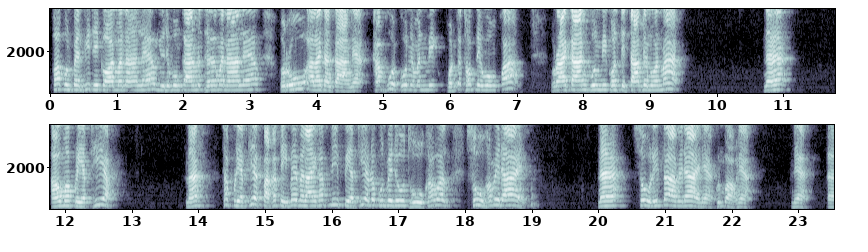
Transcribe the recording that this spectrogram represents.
เพราะคุณเป็นพิธีกรมานานแล้ว อยู่ในวงการบันเทิงมานานแล้ว รู้อะไรต่างๆ เนี่ยคำพูดคุณเนี่ยมันมีผลกระทบในวงกว้างรายการคุณมีคนติดตามจำนวนมาก นะฮะเอามาเปรียบเทียบนะถ้าเปรียบเทียบปกติไม่เป็นไรครับ นี่เปรียบเทียบแล้วคุณไปดูถูกเขาว่าสู้เขาไม่ได้ นะฮะสู้ลิซ่าไม่ได้เนี่ย คุณบอกเนี่ย เนี่ยเอ่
